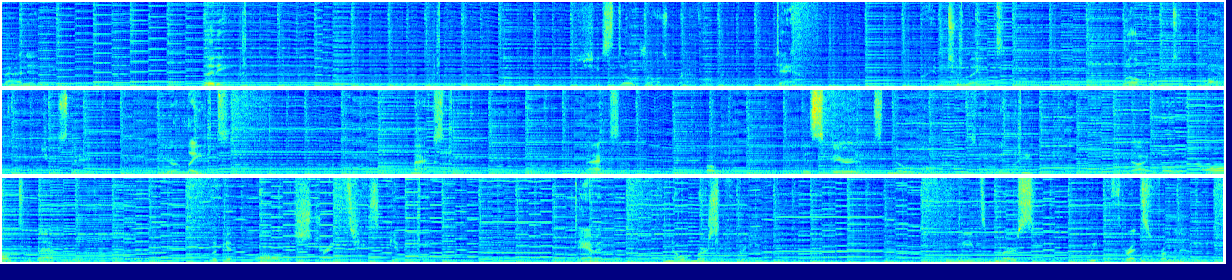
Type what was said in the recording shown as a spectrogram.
bad ending. Lidie. She still draws breath. Damn. I am too late. Welcome to the party, Juste. You're late. Maxim. Maxim? Oh. His spirit is no longer. And I owe it all to that woman. Look at all the strength she's given me. Damn it. No mercy for you. Who needs mercy? Weak threats from an unworthy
